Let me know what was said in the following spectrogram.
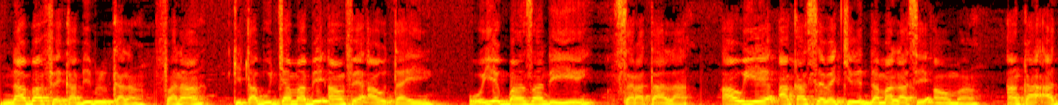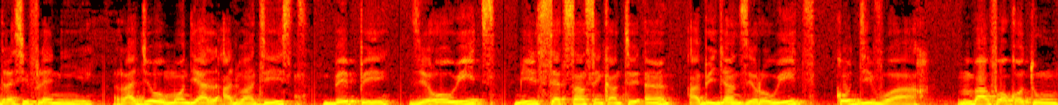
n'a b'a fɛ ka bibulu kalan fana kitabu caman bɛ an fɛ aw ta ye o ye gwansan de ye sara t'a la aw ye a ka sɛbɛn cilen dama lase anw ma an ka adrɛsi filɛ nin ye radio mondial adventiste bp 08 1751 abidjan 08 côte d'ivoire n b'a fɔ kɔtun.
